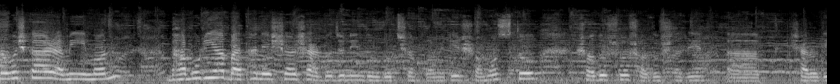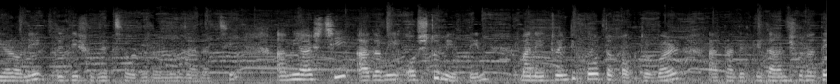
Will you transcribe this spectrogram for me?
নমস্কার আমি ইমন। ভামুরিয়া বাথানেশ্বর সার্বজনীন দুর্গোৎসব কমিটির সমস্ত সদস্য সদস্যদের শারদীয়ার অনেক প্রীতি শুভেচ্ছা অভিনন্দন জানাচ্ছি। আমি আসছি আগামী অষ্টমীর দিন মানে টোয়েন্টি ফোর্থ অফ অক্টোবর আপনাদেরকে গান শোনাতে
